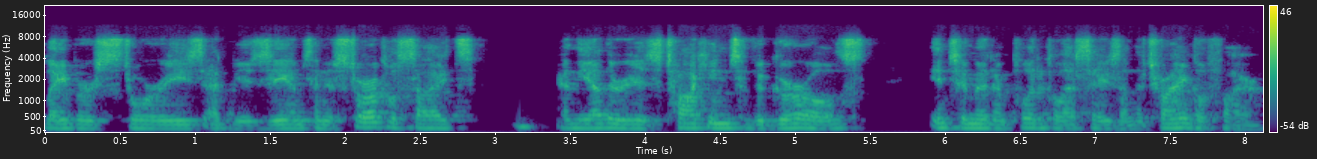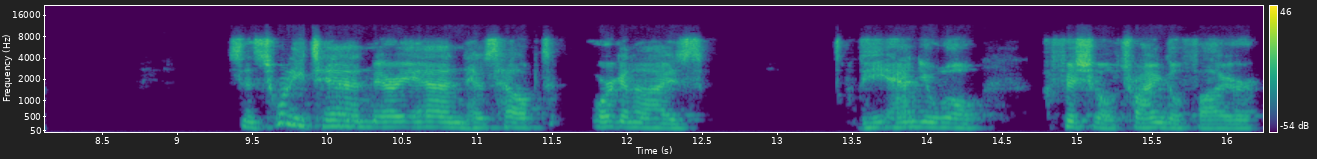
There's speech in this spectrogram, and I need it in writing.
Labor Stories at Museums and Historical Sites. And the other is Talking to the Girls, Intimate and Political Essays on the Triangle Fire. Since 2010, Mary Anne has helped organize the annual official Triangle Fire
